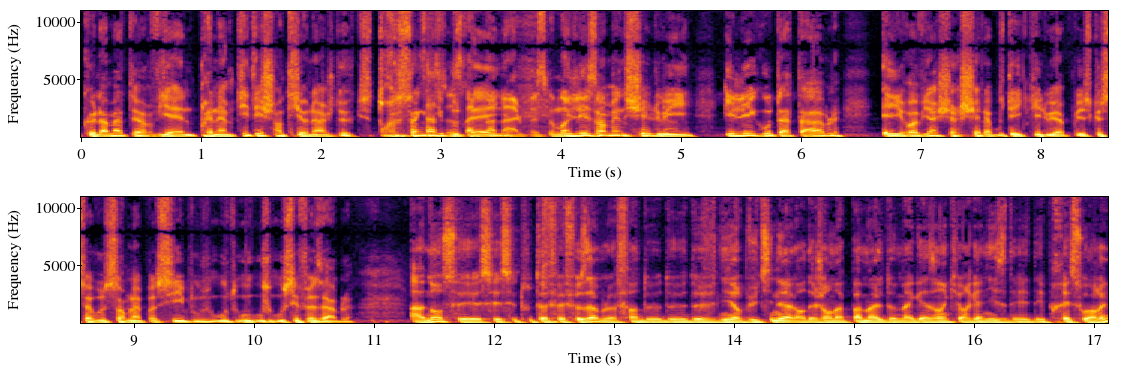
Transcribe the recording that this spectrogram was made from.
que l'amateur vienne, prenne un petit échantillonnage de 5-6 bouteilles, pas mal, parce que moi, il les emmène chez lui, il les goûte à table et il revient chercher la bouteille qui lui a plu. Est-ce que ça vous semble impossible ou, ou- ou- ou c'est faisable? Ah non, c'est tout à fait faisable. Enfin, de, de, de venir butiner. Alors déjà, on a pas mal de magasins qui organisent des, des pré-soirées,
